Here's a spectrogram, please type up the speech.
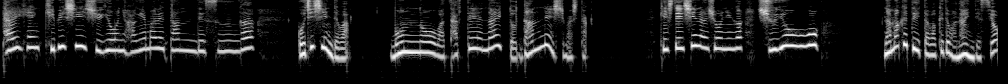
大変厳しい修行に励まれたんですがご自身では煩悩は立てないと断念しました。決して親鸞上人が修行を怠けていたわけではないんですよ。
